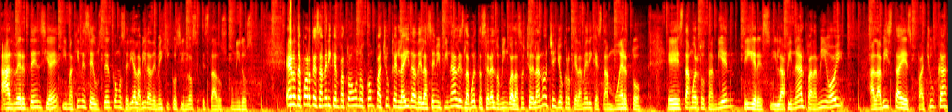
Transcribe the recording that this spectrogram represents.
Advertencia, ¿eh? imagínese usted cómo sería la vida de México sin los Estados Unidos. En los deportes, América empató a uno con Pachuca en la ida de las semifinales. La vuelta será el domingo a las 8 de la noche. Yo creo que el América está muerto. Eh, está muerto también Tigres. Y la final para mí hoy a la vista es Pachuca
